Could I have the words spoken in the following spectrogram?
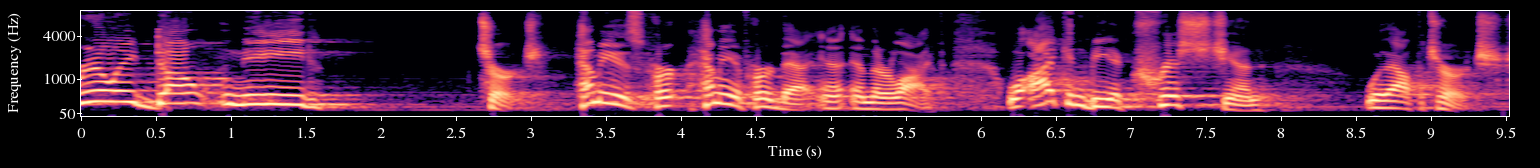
really don't need church. How many, has heard, how many have heard that in, in their life? Well, I can be a Christian without the church,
